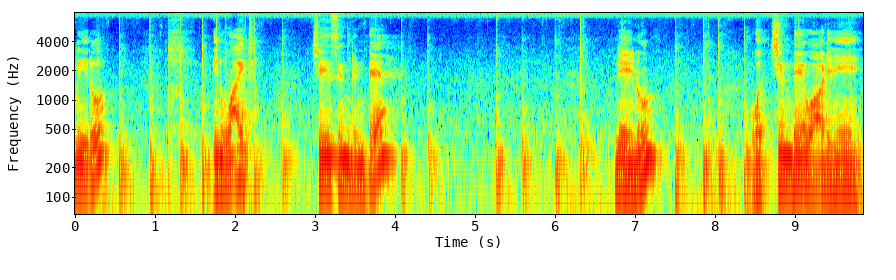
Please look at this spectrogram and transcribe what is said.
మీరు ఇన్వైట్ చేసిండింటే నేను వచ్చిండేవాడిని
